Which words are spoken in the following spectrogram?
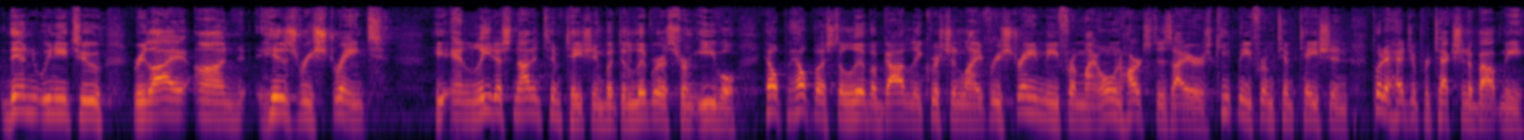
then we need to rely on His restraint. and lead us not in temptation, but deliver us from evil. Help, help us to live a godly Christian life. Restrain me from my own heart's desires. Keep me from temptation. Put a hedge of protection about me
